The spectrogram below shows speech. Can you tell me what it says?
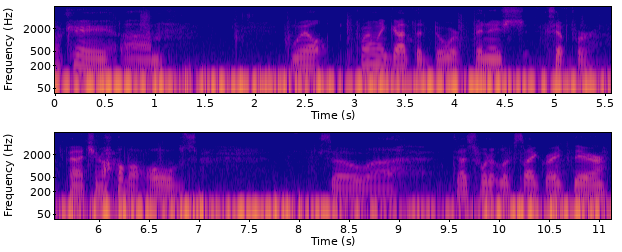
be? Okay, um, well, finally got the door finished except for patching all the holes. So uh, that's what it looks like right there.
